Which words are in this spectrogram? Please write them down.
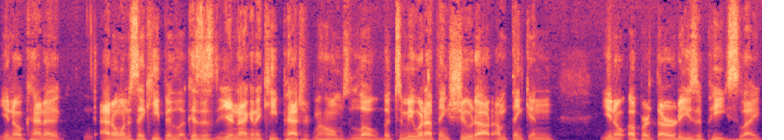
you know, kind of? I don't want to say keep it because you're not going to keep Patrick Mahomes low. But to me, when I think shootout, I'm thinking, you know, upper 30s a piece, like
